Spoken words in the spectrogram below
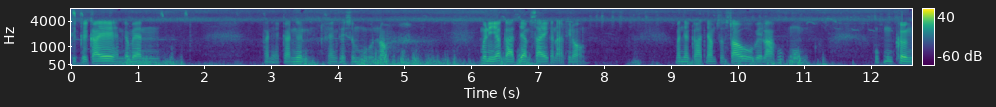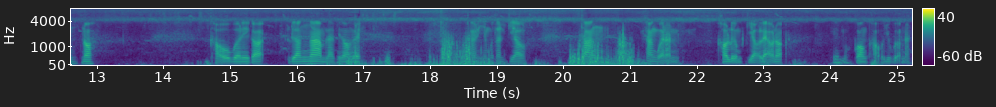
ติด ใกล้ๆเห็นกับแมนแผนกการเงินแข่งไทยสมบูรณ์เนาะมื่อนี้อากาศแจ่มใสขนาดพี่น้องบรรยากาศยามเช้าเวลาหกโมงหกโมงครึ่งเนาะเขาเบอร์นี้ก็เลืองงามแล้วพี่น้องเลยทางนี้ยังไม่ทันเกี่ยวทางทางกว่านั้นเขาเริ่มเกี่ยวแล้วเนาะเห็นกองเขาอยู่เบื้องนั้น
